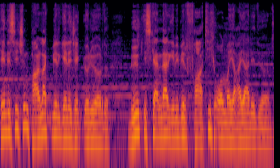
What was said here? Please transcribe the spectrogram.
Kendisi için parlak bir gelecek görüyordu. Büyük İskender gibi bir fatih olmayı hayal ediyordu.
